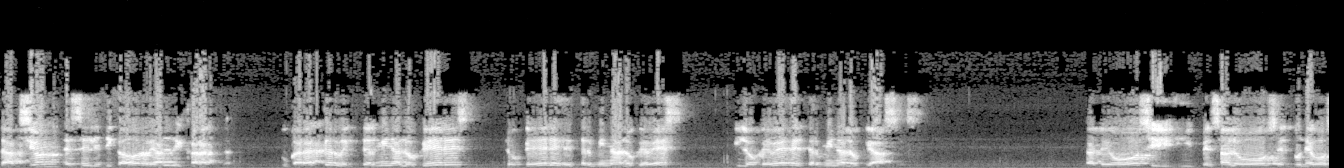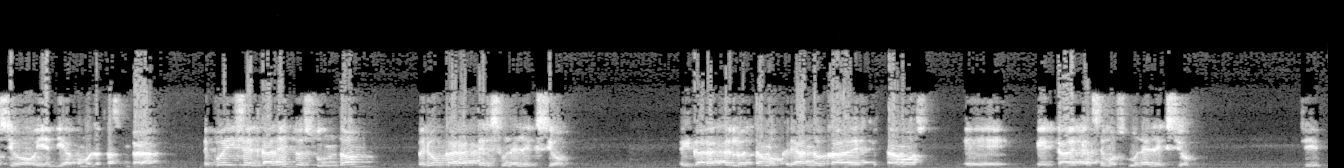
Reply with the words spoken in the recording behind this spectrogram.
La acción es el indicador real del carácter. Tu carácter determina lo que eres, lo que eres determina lo que ves y lo que ves determina lo que haces. Fíjate vos y, y pensalo vos en tu negocio hoy en día como lo estás encarando. Después dice, el talento es un don, pero un carácter es una elección. El carácter lo estamos creando cada vez que estamos, eh, cada vez que hacemos una elección. ¿sí?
